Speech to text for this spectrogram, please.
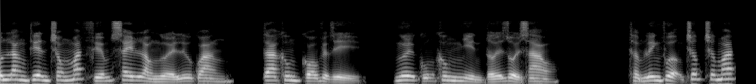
Quân lăng thiên trong mắt phiếm say lòng người lưu quang, ta không có việc gì, ngươi cũng không nhìn tới rồi sao. Thẩm linh phượng chớp chớp mắt,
